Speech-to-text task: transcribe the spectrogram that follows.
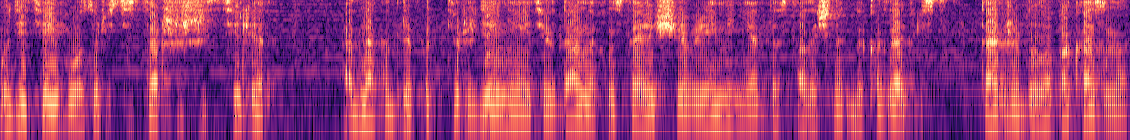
у детей в возрасте старше 6 лет. Однако для подтверждения этих данных в настоящее время нет достаточных доказательств. Также было показано,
